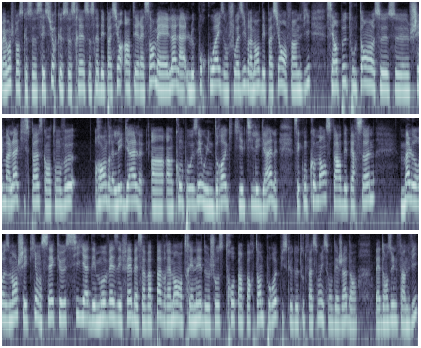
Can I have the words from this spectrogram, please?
Bah, moi, je pense que ce- c'est sûr que ce serait, ce serait des patients intéressants, mais là, le pourquoi ils ont choisi vraiment des patients en fin de vie, c'est un peu tout le temps ce, schéma-là qui se passe quand on veut rendre légal un composé ou une drogue qui est illégale. C'est qu'on commence par des personnes malheureusement chez qui on sait que s'il y a des mauvais effets, ben, ça va pas vraiment entraîner de choses trop importantes pour eux puisque de toute façon ils sont déjà dans, ben, dans une fin de vie.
